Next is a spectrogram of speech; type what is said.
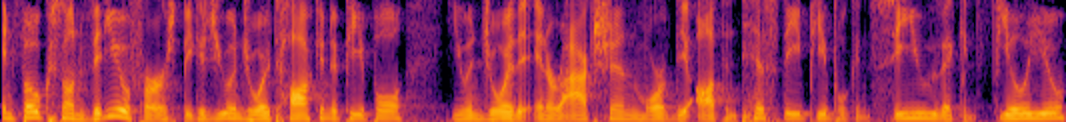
and focus on video first because you enjoy talking to people, you enjoy the interaction, more of the authenticity. People can see you, they can feel you.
